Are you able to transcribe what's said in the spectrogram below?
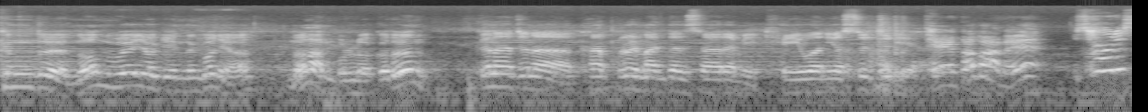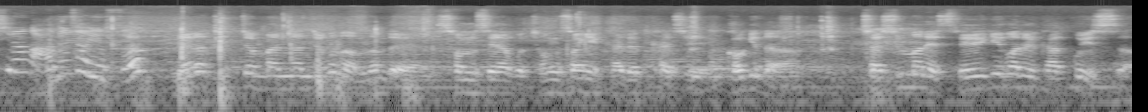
근데 넌 왜 여기 있는 거냐? 넌 안 불렀거든? 그나저나 카프를 만든 사람이 K1이었을 줄이야. 대답 안 해? 샤오리 씨랑 아는 사이였어요? 내가 직접 만난 적은 없는데 섬세하고 정성이 가득하지. 거기다 자신만의 세계관을 갖고 있어.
